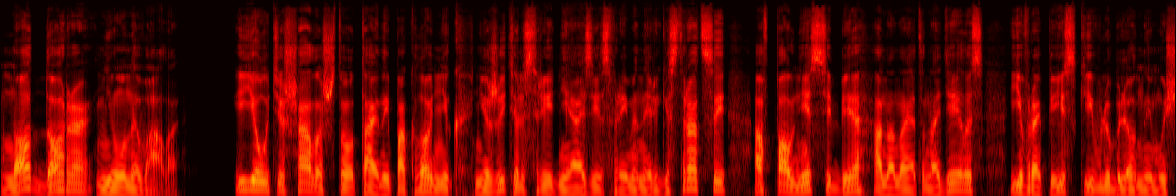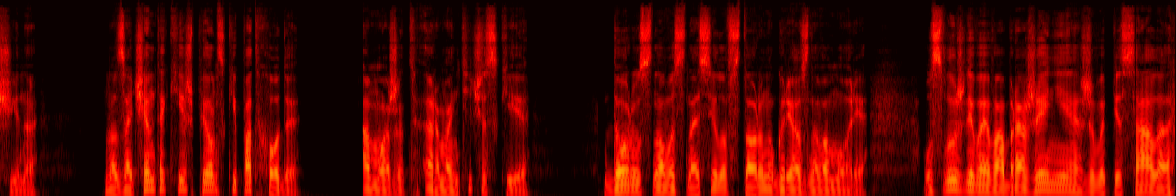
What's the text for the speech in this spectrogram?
Но Дора не унывала. Ее утешало, что тайный поклонник не житель Средней Азии с временной регистрацией, а вполне себе, она на это надеялась, европейский влюбленный мужчина — но зачем такие шпионские подходы? А может, романтические? Дору снова сносило в сторону грезного моря. Услужливое воображение живописало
